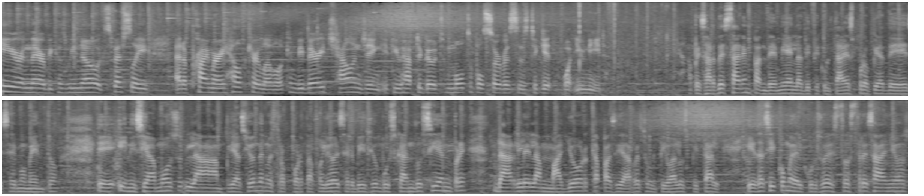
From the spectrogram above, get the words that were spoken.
here and there because we know, especially at a primary healthcare level, it can be very challenging if you have to go to multiple services to get what you need. A pesar de estar en pandemia, en las dificultades propias de ese momento, eh, iniciamos la ampliación de nuestro portafolio de servicios buscando siempre darle la mayor capacidad resolutiva al hospital. Y es así como en el curso de estos tres años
